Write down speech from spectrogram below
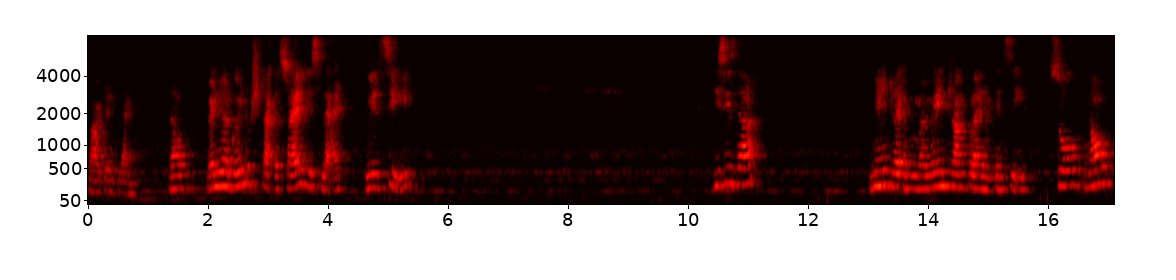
garden plant. Now when you are going to style this plant we'll see this is the main main trunk line you can see. So now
